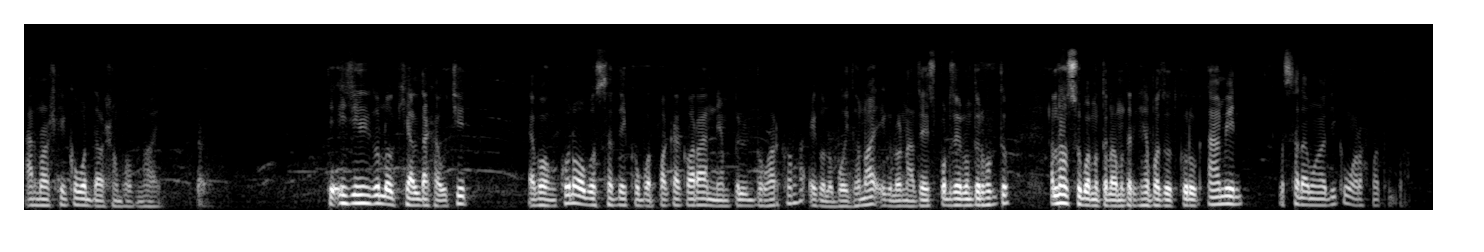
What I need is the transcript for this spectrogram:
আর মানুষকে কবর দেওয়া সম্ভব নয়। তো এই জিনিসগুলো খেয়াল রাখা উচিত এবং কোনো অবস্থাতে কবর পাকা করা, নেম প্লেট ব্যবহার করা, এগুলো বৈধ নয়, এগুলো না যায় পর্যায়ের অন্তর্ভুক্ত। আল্লাহ সুবান তালা আমাদেরকে হেফাজত করুক। আমিন। আসসালামু আলাইকুম রহমতুল্লাহ।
